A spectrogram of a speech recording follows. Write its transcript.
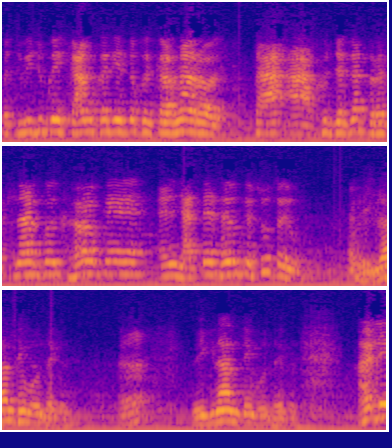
પછી બીજું કઈ કામ કરીએ તો કોઈ કરનાર હોય તો આ આખું જગત રચનાર કોઈ ખરો કે એની જાતે થયું કે શું થયું? વિજ્ઞાનથી ઉભું થયેલું વિજ્ઞાનથી ઉભું થયેલું એટલે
